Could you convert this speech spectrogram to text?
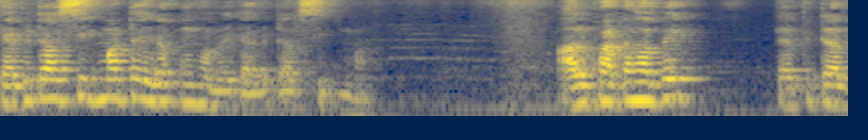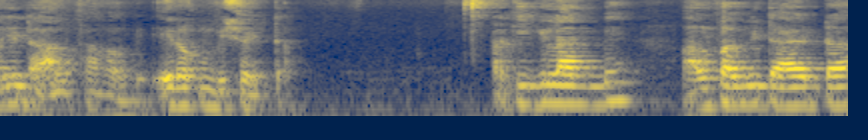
ক্যাপিটাল সিগমাটা এরকম হবে ক্যাপিটাল সিগমা আলফাটা হবে ক্যাপিটাল এটা আলফা হবে, এরকম বিষয়টা। আর কি কি লাগবে? Alpha, beta, eta,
